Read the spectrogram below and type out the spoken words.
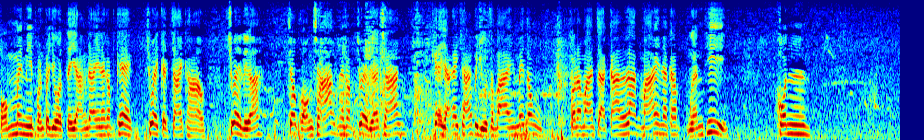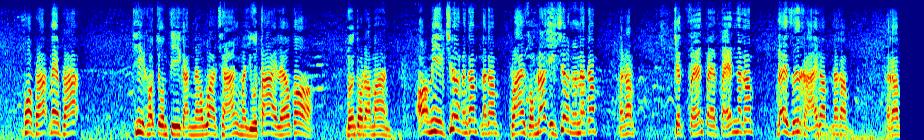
ผมไม่มีผลประโยชน์แต่อย่างใดนะครับ แค่ช่วยกระจายข่าว ช่วยเหลือเจ้าของช้างนะครับ ช่วยเหลือช้าง แค่อยากให้ช้างไปอยู่สบาย ไม่ต้องทรมานจากการลากไม้นะครับ เหมือนที่คนพ่อพระแม่พระที่เขาโจมตีกันนะว่าช้างมาอยู่ใต้แล้วก็โดนทรมาน อ๋อมีอีกเชือกนะครับนะครับพลายสมรักอีกเชือกหนึ่งนะครับนะครับเจ็ดแสนแปดแสนนะครับ ได้ซื้อขายครับนะครับนะครับ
